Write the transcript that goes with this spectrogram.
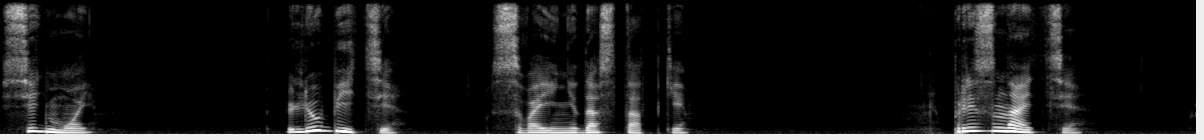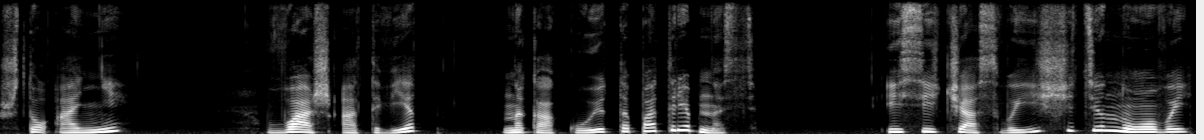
Седьмой. Любите свои недостатки. Признайте, что они – ваш ответ на какую-то потребность. И сейчас вы ищете новый,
